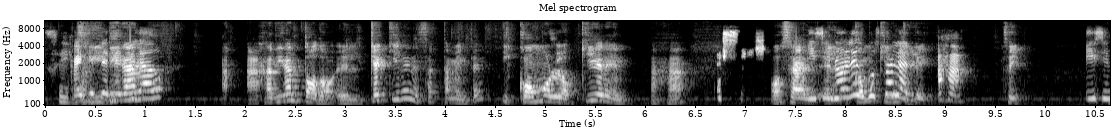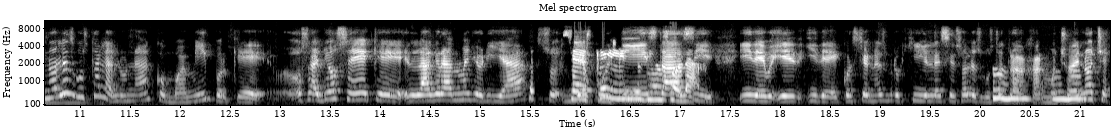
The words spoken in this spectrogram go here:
sí. hay que Sí, digan- Ajá, digan todo, el qué quieren exactamente y cómo lo quieren. Ajá. O sea, el, Y si el no les gusta quieren la luna, ajá. Sí, Y si no les gusta la luna, como a mí, porque, o sea, yo sé que la gran mayoría so- Sí, de ocultistas y, y de, y, y de cuestiones brujiles y eso les gusta trabajar mucho de noche.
